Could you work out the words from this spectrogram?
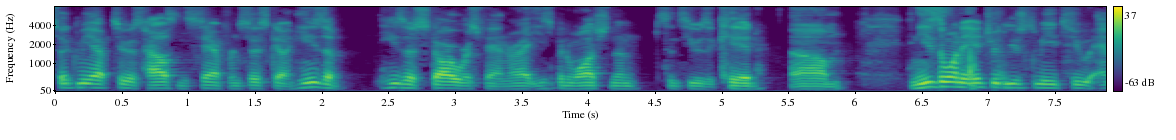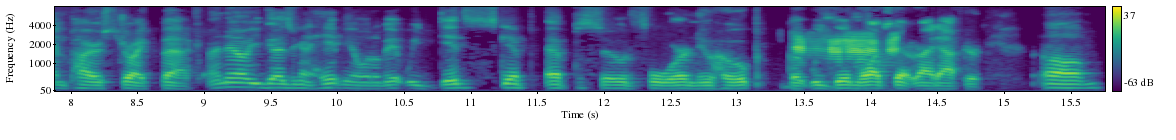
took me up to his house in San Francisco, and he's a he's a Star Wars fan, right? He's been watching them since he was a kid. Um, and he's the one that introduced me to Empire Strike Back. I know you guys are gonna hate me a little bit. We did skip episode four, New Hope, but we did watch that right after. Um,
